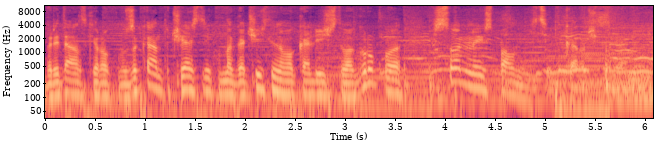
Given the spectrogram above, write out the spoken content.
британский рок-музыкант, участник многочисленного количества групп, сольный исполнитель, короче говоря.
